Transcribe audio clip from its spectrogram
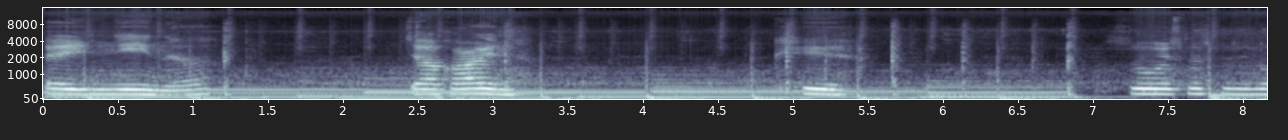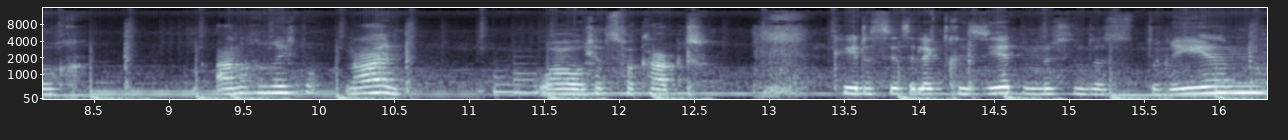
Ey, nee, ne? Da rein. Müssen wir noch die andere Richtung. Nein. Wow, ich hab's verkackt. Okay, das ist jetzt elektrisiert. Wir müssen das drehen.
